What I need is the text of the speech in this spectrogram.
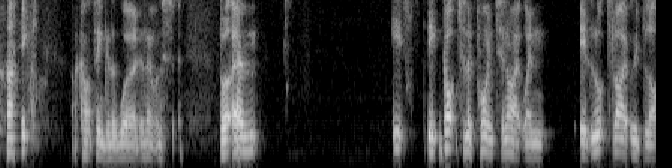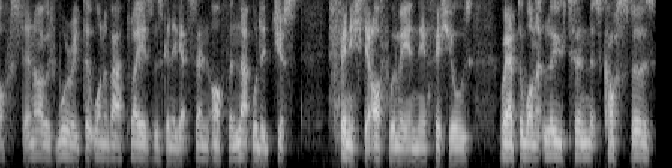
like I can't think of the word. I don't want to, say, but um, it's it got to the point tonight when it looked like we'd lost, and I was worried that one of our players was going to get sent off, and that would have just finished it off with me and the officials. We had the one at Luton that's cost us.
